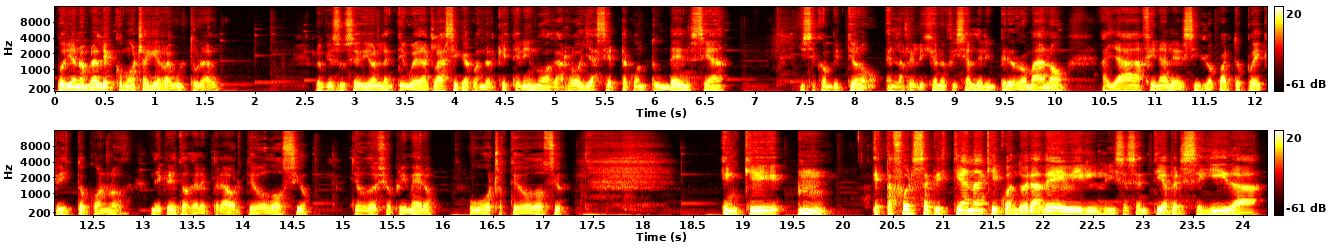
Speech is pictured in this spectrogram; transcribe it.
podría nombrarles como otra guerra cultural, lo que sucedió en la antigüedad clásica cuando el cristianismo agarró ya cierta contundencia y se convirtió en la religión oficial del Imperio Romano allá a finales del siglo IV después de Cristo con los decretos del emperador Teodosio, Teodosio I, u otros Teodosios, en que esta fuerza cristiana que cuando era débil y se sentía perseguida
